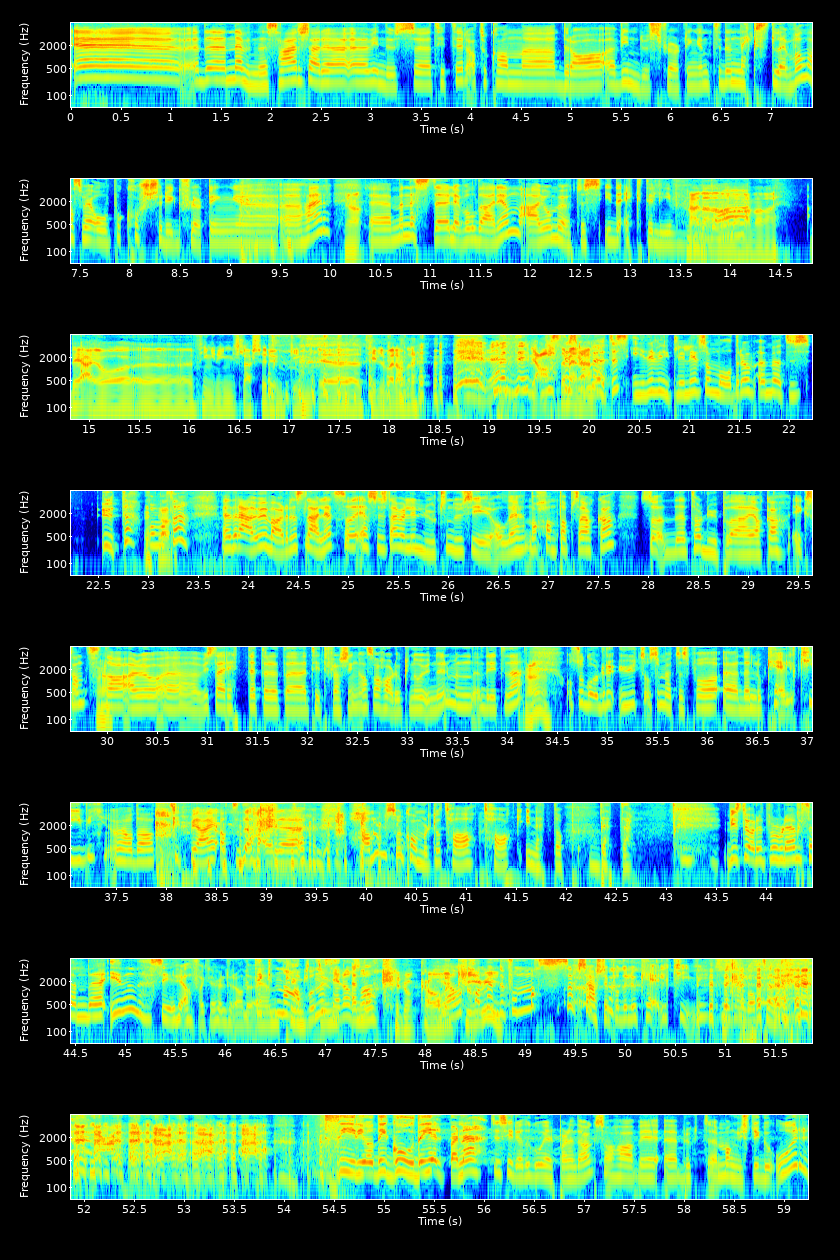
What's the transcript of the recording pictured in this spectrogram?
Eh, det nevnes her, kjære eh, vindustitter, at du kan eh, dra eh, vindusflørtingen til the next level. Altså Vi er over på korsryggflørting eh, her. Ja. Eh, men neste level der igjen er jo å møtes i det ekte liv. Nei, nei, nei, nei, nei, nei. Det er jo øh, fingring slash runking øh, til hverandre. Men det, Ja, hvis dere skal jeg. møtes i det virkelige liv, så må dere jo møtes ute, på en måte. Eh, Dere er jo i hver deres leilighet, så jeg syns det er veldig lurt som du sier, Olli. Når han tar på seg jakka, så det tar du på deg jakka, ikke sant. Da er det jo, eh, hvis det er rett etter dette tittflashinga, så har du ikke noe under, men drit i det. Ja. Og så går dere ut og så møtes på eh, den lokale Kiwi, og da tipper jeg at det er eh, han som kommer til å ta tak i nettopp dette. Hvis du har et problem, send det inn, sier alfakrøllradio1.no. Tenk, naboene ser det også. Lokale Ja, kan kiwi. hende du får masse kjærester på det lokale Kiwi. Så det kan godt hende. Siri og de gode hjelperne. Til Siri og de gode hjelperne i dag så har vi eh, brukt mange stygge ord.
